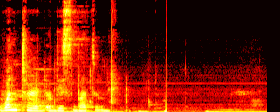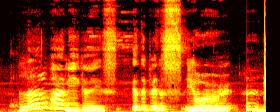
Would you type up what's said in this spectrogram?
one third of this bottle. A lot of honey, guys. It depends your. And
